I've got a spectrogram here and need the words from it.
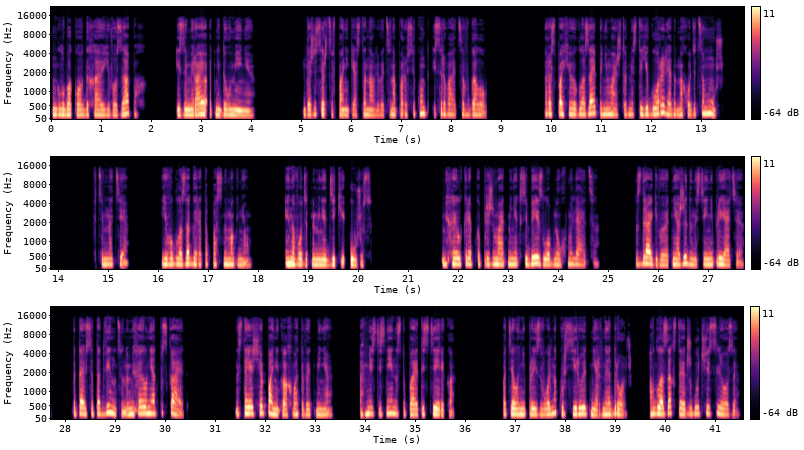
Глубоко вдыхаю его запах и замираю от недоумения. Даже сердце в панике останавливается на пару секунд и срывается в голову. Распахиваю глаза и понимаю, что вместо Егора рядом находится муж. В темноте его глаза горят опасным огнем и наводят на меня дикий ужас. Михаил крепко прижимает меня к себе и злобно ухмыляется. Вздрагиваю от неожиданности и неприятия. Пытаюсь отодвинуться, но Михаил не отпускает. Настоящая паника охватывает меня а вместе с ней наступает истерика. По телу непроизвольно курсирует нервная дрожь, а в глазах стоят жгучие слезы.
